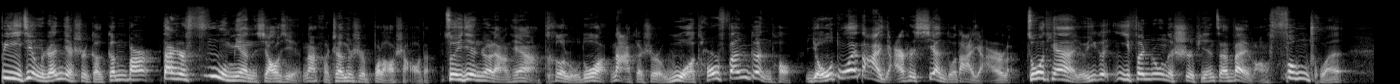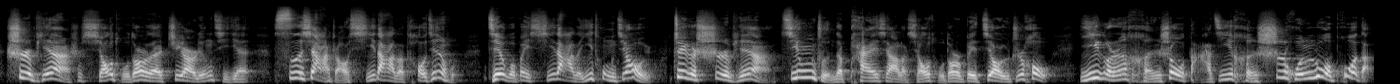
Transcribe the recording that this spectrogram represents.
毕竟人家是个跟班儿，但是负面的消息那可真是不老少的。最近这两天啊，特鲁多那可是窝头翻跟头，有多大眼儿是现多大眼儿了。昨天啊，有一个一分钟的视频在外网疯传，视频啊是小土豆在 G20 期间私下找习大大套近乎，结果被习大大一通教育。这个视频啊，精准地拍下了小土豆被教育之后，一个人很受打击、很失魂落魄的。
